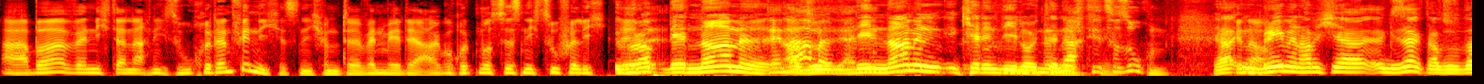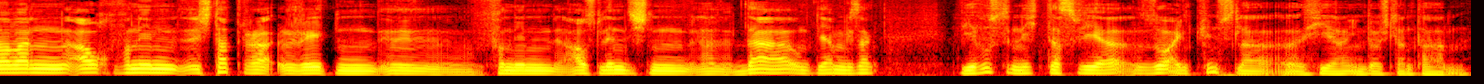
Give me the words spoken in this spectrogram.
Aber wenn ich danach nicht suche, dann finde ich es nicht. Und äh, wenn mir der Algorithmus ist nicht zufällig äh, Überhaupt der Name, der Name, also den Namen kennen die Leute nach nicht. dir zu suchen. Ja, genau. in Bremen habe ich ja gesagt, also da waren auch von den Stadträten, äh, von den ausländischen äh, da und die haben gesagt, wir wussten nicht, dass wir so einen Künstler hier in Deutschland haben.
